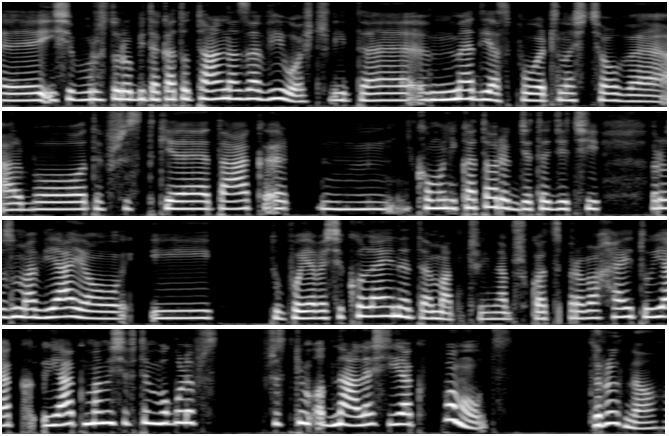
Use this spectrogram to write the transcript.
Yy, I się po prostu robi taka totalna zawiłość, czyli te media społecznościowe albo te wszystkie, tak, mm, komunikatory, gdzie te dzieci rozmawiają i tu pojawia się kolejny temat, czyli na przykład sprawa hejtu. Jak, jak mamy się w tym w ogóle wszystkim odnaleźć i jak pomóc? Trudno.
